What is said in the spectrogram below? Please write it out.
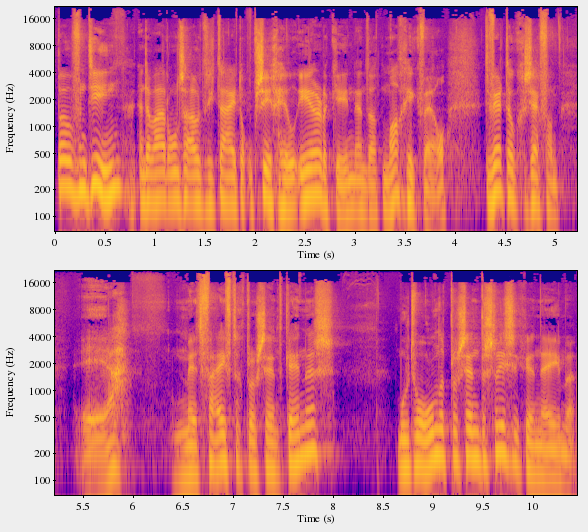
Bovendien, en daar waren onze autoriteiten op zich heel eerlijk in, en dat mag ik wel. Er werd ook gezegd van, ja, met 50% kennis moeten we 100% beslissingen nemen.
